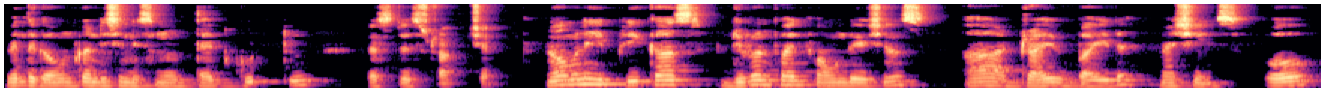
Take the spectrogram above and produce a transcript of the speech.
when the ground condition is not that good to rest the structure. Normally, precast driven pile foundations are driven by the machines or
